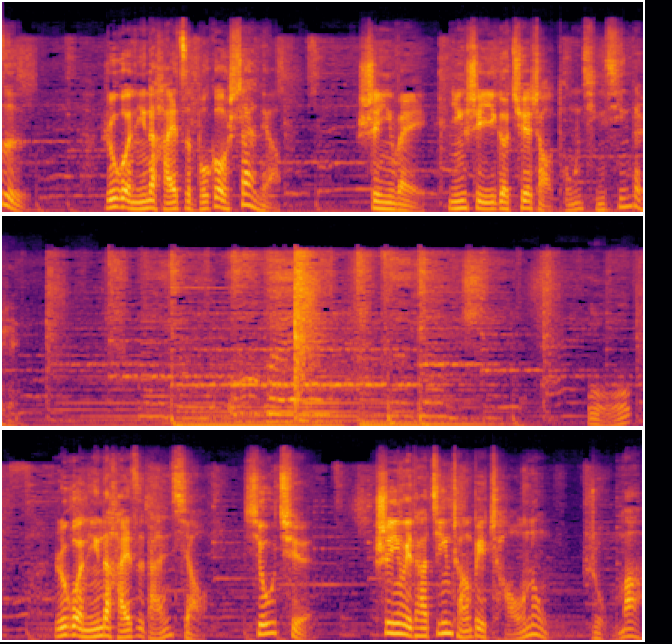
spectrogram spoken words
四，如果您的孩子不够善良，是因为您是一个缺少同情心的人。五，如果您的孩子胆小、羞怯，是因为他经常被嘲弄、辱骂。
